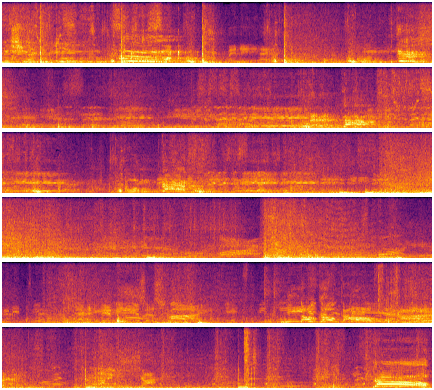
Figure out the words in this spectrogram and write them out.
Mission begins in 60 seconds. Go!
